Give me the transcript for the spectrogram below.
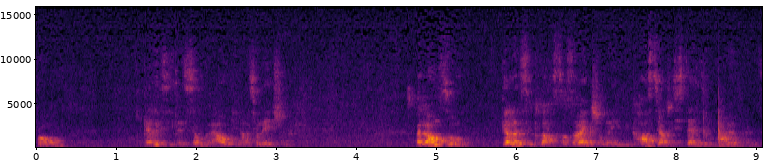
from galaxy that's somewhere out in isolation. But also, galaxy clusters actually, because they are this dense environment,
